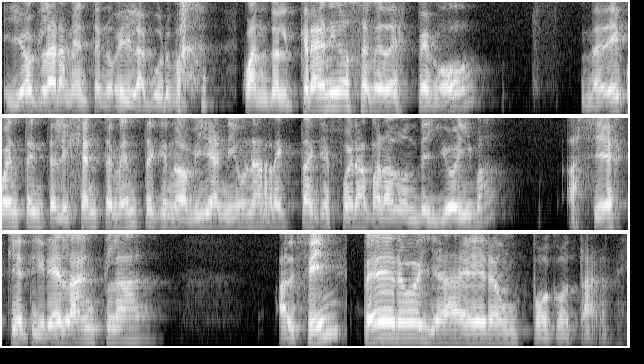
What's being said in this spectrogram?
Y yo claramente no vi la curva. Cuando el cráneo se me despegó, me di cuenta inteligentemente que no había ni una recta que fuera para donde yo iba. Así es que tiré el ancla al fin, pero ya era un poco tarde.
